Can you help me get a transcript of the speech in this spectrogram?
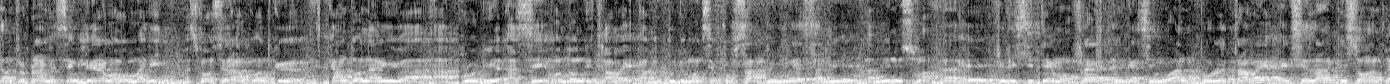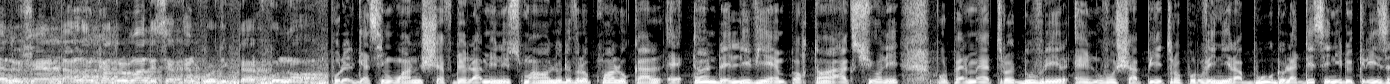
d'entreprendre, mais singulièrement au Mali, parce qu'on se rend compte que quand on arrive à, produire assez, on donne du travail à beaucoup de monde. C'est pour ça que je voudrais saluer la MINUSMA euh, et féliciter mon frère El Gassimouane pour le travail excellent qu'ils sont en train de faire dans l'encadrement de certains producteurs au nord. Pour El Gassimouane, chef de la MINUSMA, le développement local est un des leviers importants à actionner pour permettre d'ouvrir un nouveau chapitre pour venir à bout de la décennie de crise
